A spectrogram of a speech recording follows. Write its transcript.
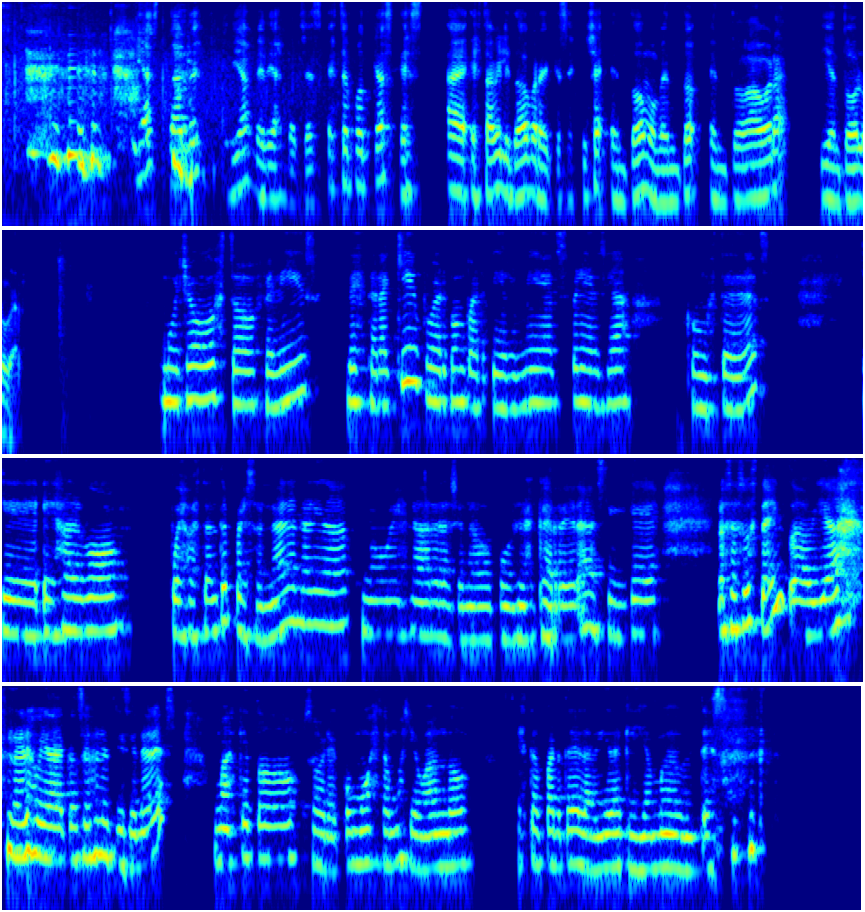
Días, tardes, días, medias noches. Este podcast es, eh, está habilitado para que se escuche en todo momento, en toda hora y en todo lugar. Mucho gusto, feliz de estar aquí poder compartir mi experiencia con ustedes, que es algo pues bastante personal en realidad, no es nada relacionado con la carrera, así que no se asusten, todavía no les voy a dar consejos nutricionales, más que todo sobre cómo estamos llevando esta parte de la vida que llama adultez.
